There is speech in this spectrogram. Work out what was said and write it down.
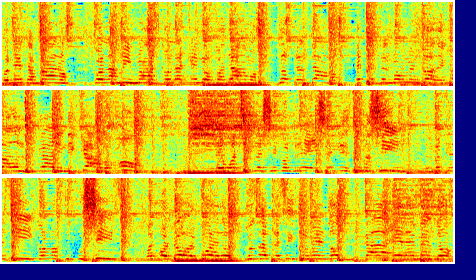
Con estas manos, con las mismas con las que nos paramos Nos plantamos, este es el momento adecuado, el lugar indicado. Oh. De Guachicle con Rey, llegué de Machine. Después crecí con los infugis Hoy por hoy puedo con samples e instrumentos. Cada elemento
